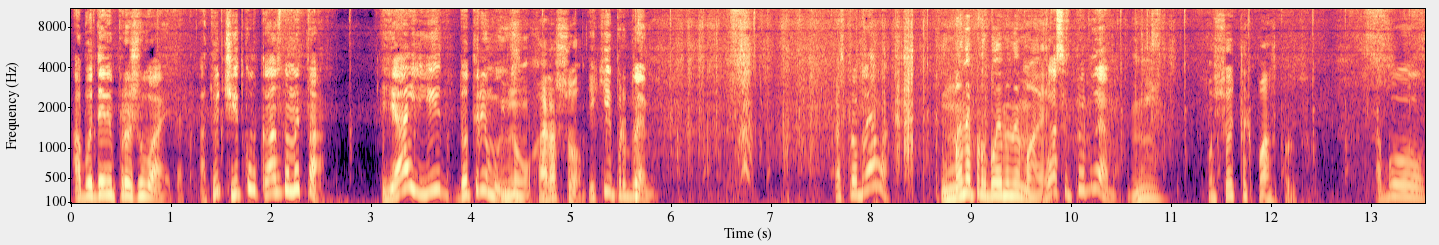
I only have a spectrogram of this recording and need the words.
або де ви проживаєте. А тут чітко вказана мета. Я її дотримуюся. Ну, хорошо. Які проблеми? У вас проблема? У мене проблеми У немає. вас є проблема. Ні. Ось ось так паспорт. Або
